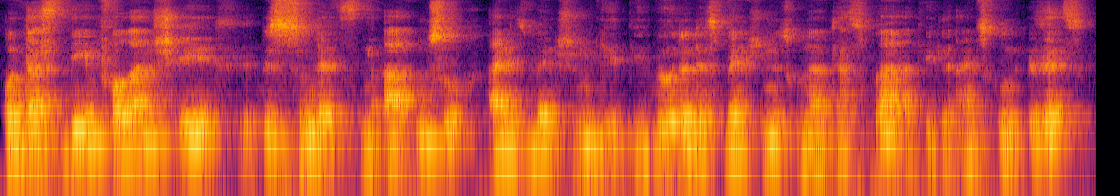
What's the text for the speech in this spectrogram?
und dass dem voransteht, bis zum letzten Atemzug eines Menschen gilt die Würde des Menschen ist unantastbar, Artikel 1 Grundgesetz,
